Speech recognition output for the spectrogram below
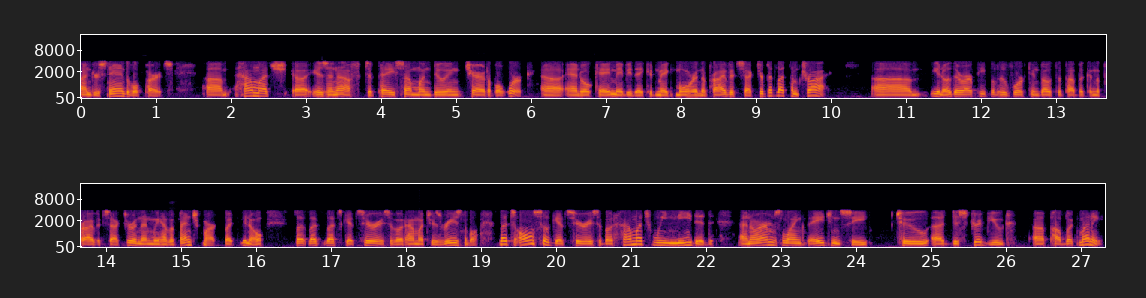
understandable parts um, how much uh, is enough to pay someone doing charitable work? Uh, and okay, maybe they could make more in the private sector, but let them try. Um, you know, there are people who've worked in both the public and the private sector, and then we have a benchmark. But you know, let, let, let's get serious about how much is reasonable. Let's also get serious about how much we needed an arm's length agency to uh, distribute uh, public money.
